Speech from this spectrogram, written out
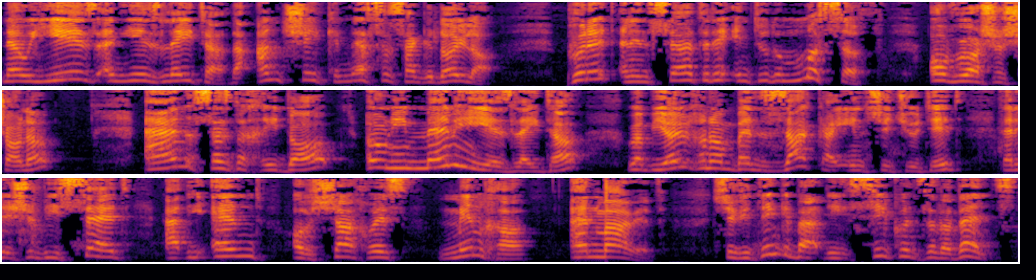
Now, years and years later, the Anshe Knesset Hagdolah, put it and inserted it into the Musaf of Rosh Hashanah. And says the Chidah, only many years later, Rabbi Yochanan ben Zakkai instituted that it should be said at the end of Shachris, Mincha, and Mariv. So if you think about the sequence of events,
